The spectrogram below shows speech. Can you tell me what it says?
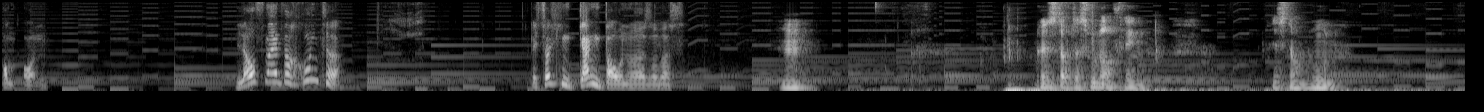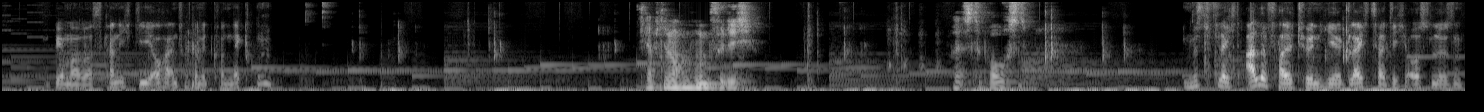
Come on. Laufen einfach runter. Vielleicht sollte ich einen Gang bauen oder sowas. Hm. Du könntest auch das Huhn aufhängen. Hier ist noch ein Huhn. Probier mal was. Kann ich die auch einfach damit connecten? Ich habe hier noch einen Huhn für dich. Falls du brauchst. Ich müsste vielleicht alle Falltüren hier gleichzeitig auslösen.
